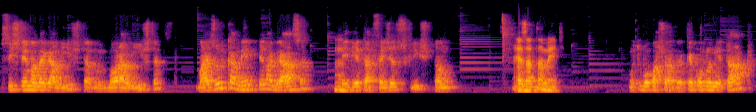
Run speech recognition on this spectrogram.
sistema legalista, moralista, mas unicamente pela graça hum. mediante a fé em Jesus Cristo. Então, exatamente. Muito bom, pastor Abel. Quer complementar?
